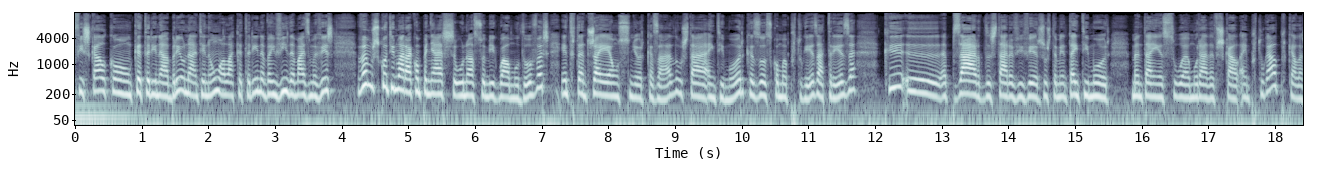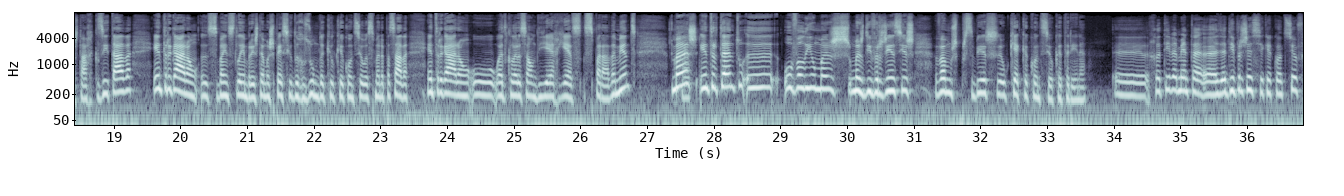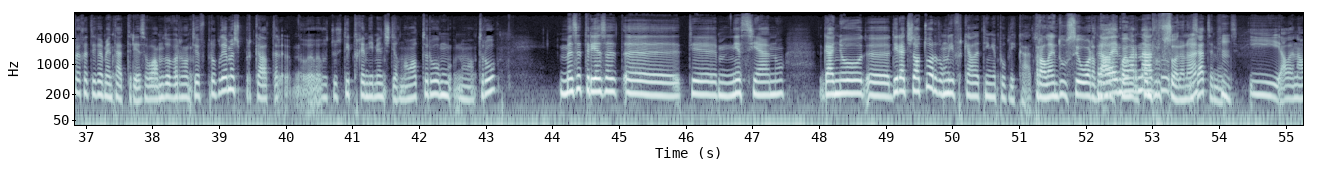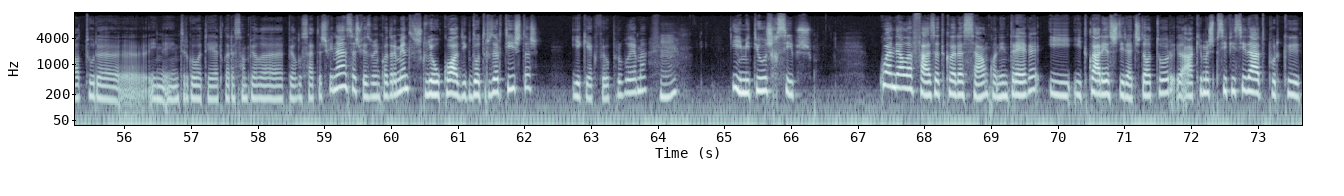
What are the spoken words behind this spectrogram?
Fiscal com Catarina Abreu na Antena 1. Olá, Catarina, bem-vinda mais uma vez. Vamos continuar a acompanhar o nosso amigo Almodóvar. Entretanto, já é um senhor casado, está em Timor, casou-se com uma portuguesa, a Teresa, que, eh, apesar de estar a viver justamente em Timor, mantém a sua morada fiscal em Portugal, porque ela está requisitada. Entregaram, eh, se bem se lembra, isto é uma espécie de resumo daquilo que aconteceu a semana passada, entregaram o, a declaração de IRS separadamente. Mas, entretanto, uh, houve ali umas, umas divergências. Vamos perceber o que é que aconteceu, Catarina. Uh, relativamente à divergência que aconteceu foi relativamente à Teresa. O Almodóvar não teve problemas porque alter, o, tipo de rendimentos dele não alterou, não alterou mas a Teresa uh, te, nesse ano ganhou uh, direitos de autor de um livro que ela tinha publicado. Para além do seu ordenado, como, ordenado como, professora, não é? Exatamente. Hum. E ela, na altura, uh, entregou até a declaração pela, pelo site das finanças, fez o um enquadramento, escolheu o código de outros artistas, e aqui é que foi o problema, hum. e emitiu os recibos. Quando ela faz a declaração, quando entrega e, e declara esses direitos de autor, há aqui uma especificidade, porque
